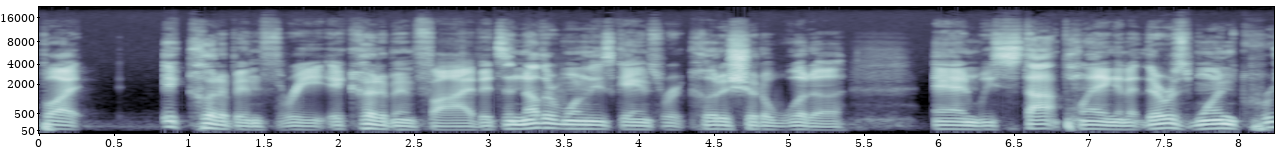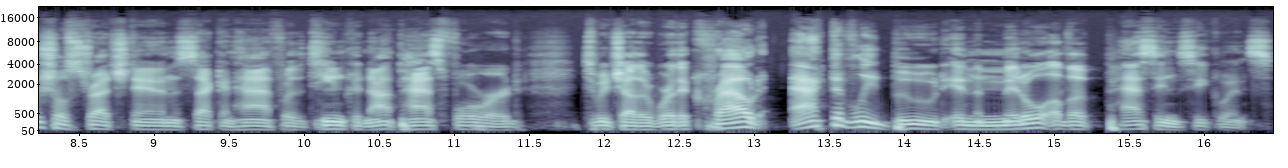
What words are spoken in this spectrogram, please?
But it could have been 3, it could have been 5. It's another one of these games where it could have should have would have and we stopped playing And. There was one crucial stretch stand in the second half where the team could not pass forward to each other, where the crowd actively booed in the middle of a passing sequence.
